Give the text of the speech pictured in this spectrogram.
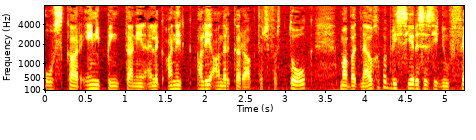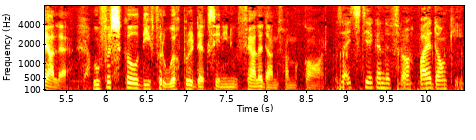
Oscar en die Pink Tannie en eintlik al die ander karakters vertolk, maar wat nou gepubliseer is is die novelle. Ja. Hoe verskil die verhoogproduksie en die novelle dan van mekaar? Dis 'n uitstekende vraag. Baie dankie.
